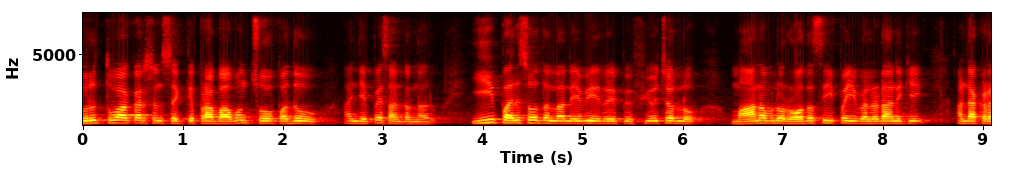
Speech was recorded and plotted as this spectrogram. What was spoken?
గురుత్వాకర్షణ శక్తి ప్రభావం చూపదు అని చెప్పేసి అంటున్నారు. ఈ పరిశోధనలు అనేవి రేపు ఫ్యూచర్లో మానవులు రోదసీపై వెళ్ళడానికి అండ్ అక్కడ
